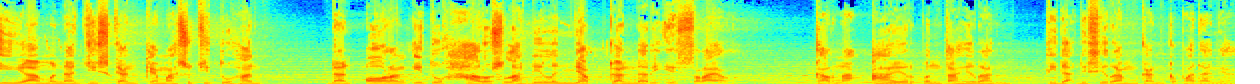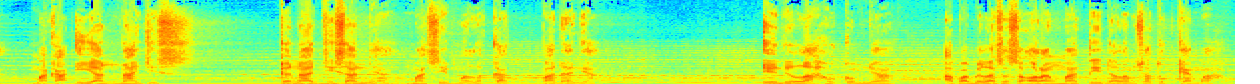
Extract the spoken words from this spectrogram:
ia menajiskan kemah suci Tuhan, dan orang itu haruslah dilenyapkan dari Israel, karena air pentahiran tidak disiramkan kepadanya, maka ia najis. Kenajisannya masih melekat padanya. Inilah hukumnya apabila seseorang mati dalam satu kemah.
